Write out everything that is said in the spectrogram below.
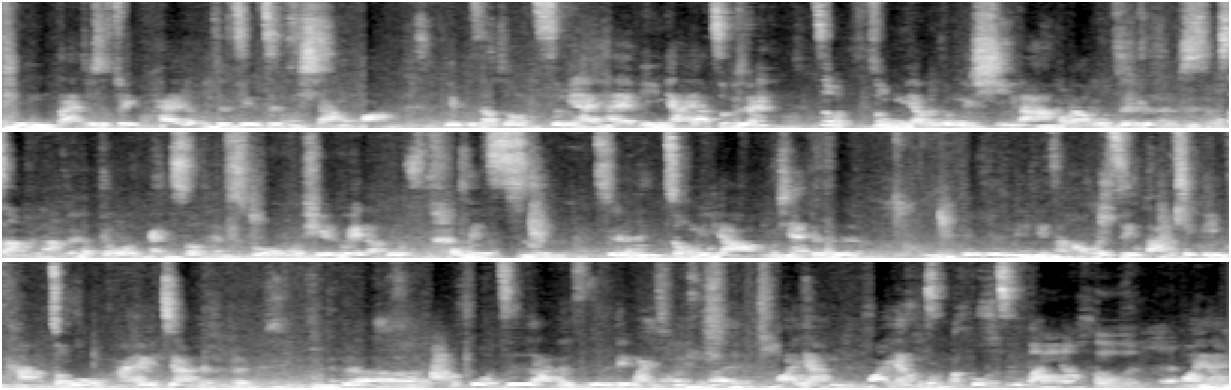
平淡就是最快乐，我就只有这种想法，也不知道说怎么样还要营养要这么这么重要的东西啦。后来我真的上这堂课给我感受很多，我学会了，我会吃，觉得很重要。我现在就是就是每天早上我会自己打精力汤，中午我还会加的那个那个果汁啊，那是另外一种什么花样花样什么果汁，花样花样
